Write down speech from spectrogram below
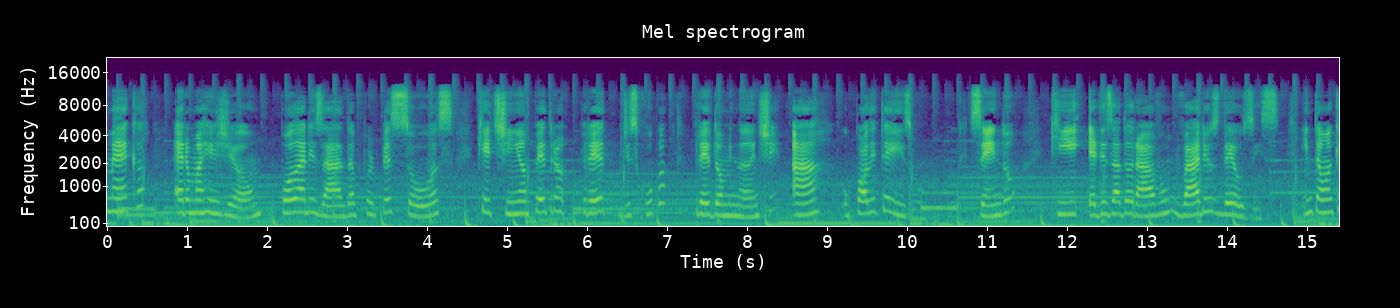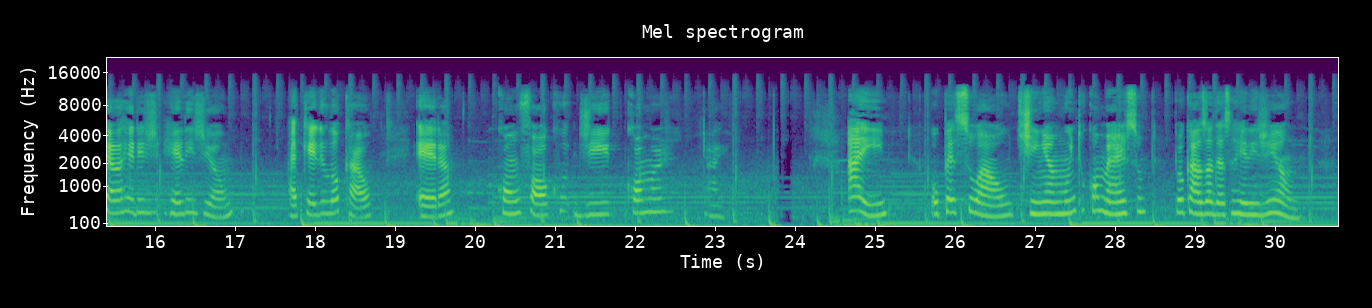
Meca era uma região polarizada por pessoas que tinham pedro, pre, desculpa, predominante a o politeísmo, sendo que eles adoravam vários deuses. Então aquela religião, aquele local era com foco de comer Aí, o pessoal tinha muito comércio por causa dessa religião,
